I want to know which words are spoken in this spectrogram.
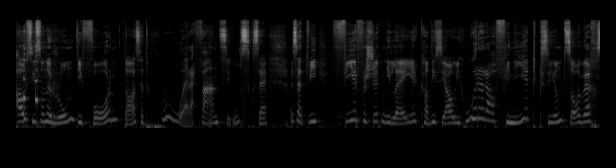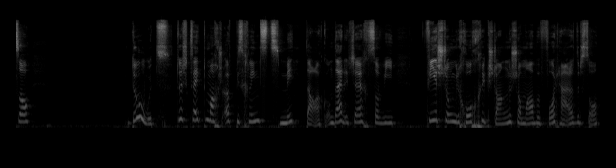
alles in so eine runde Form da. Es hat hure fancy ausgesehen. Es hat wie vier verschiedene Layer gehabt. Die waren alle hure raffiniert und so. Ich so... Dude, du hast gesagt, du machst etwas Kleines zum Mittag. Und er ist echt so wie vier Stunden in der Küche gestanden, schon am Abend vorher oder so.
